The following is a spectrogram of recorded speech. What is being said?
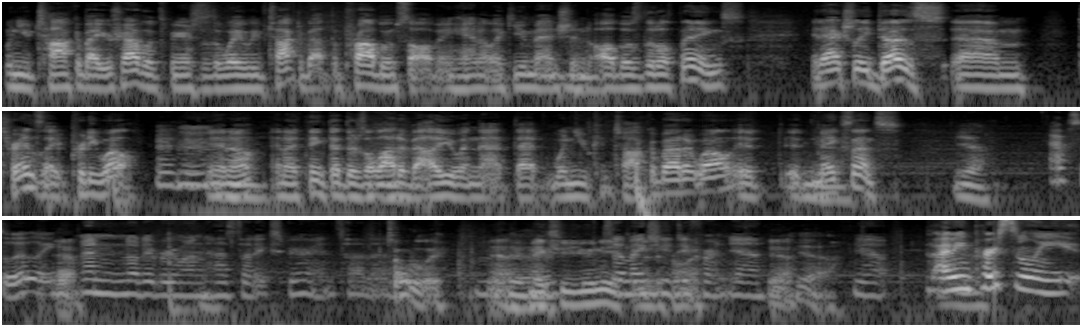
when you talk about your travel experiences, the way we've talked about the problem solving, Hannah, like you mentioned, mm-hmm. all those little things, it actually does um, translate pretty well. Mm-hmm. You know, and I think that there's a lot of value in that. That when you can talk about it well, it it makes sense. Yeah. Absolutely. Yeah. And not everyone has that experience either. Totally. Yeah, Yeah. it makes you unique. So it in a makes you way. different, yeah. Yeah. Yeah. Yeah. I mean, personally,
